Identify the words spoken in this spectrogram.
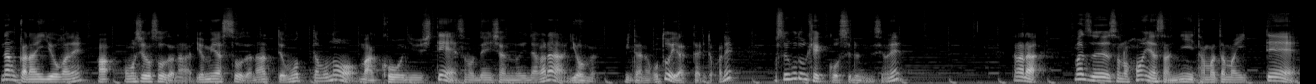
なんか内容がね、あ、面白そうだな、読みやすそうだなって思ったものを、まあ、購入して、その電車に乗りながら読むみたいなことをやったりとかね。そういうことを結構するんですよね。だから、まずその本屋さんにたまたま行って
